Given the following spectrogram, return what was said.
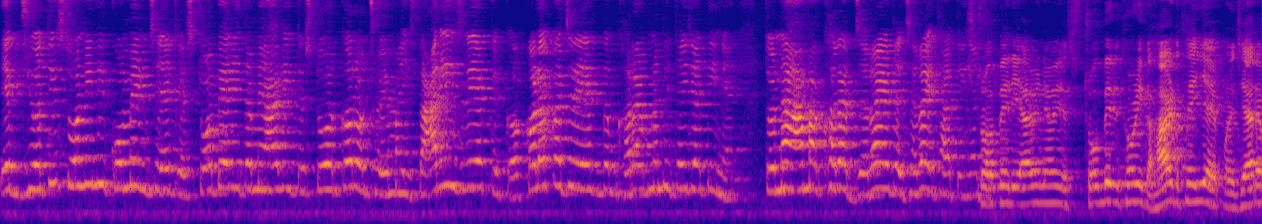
એક જ્યોતિ સોનીની કોમેન્ટ છે કે સ્ટ્રોબેરી તમે આ રીતે સ્ટોર કરો છો એમાં સારી જ રહે કે કડક જ રહે એકદમ ખરાબ નથી થઈ જતી ને? તો ના આમાં ખરાબ જરાય એટલે જરાય થતી નથી. સ્ટ્રોબેરી આવીને આવી સ્ટ્રોબેરી થોડીક હાર્ડ થઈ જાય પણ જ્યારે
